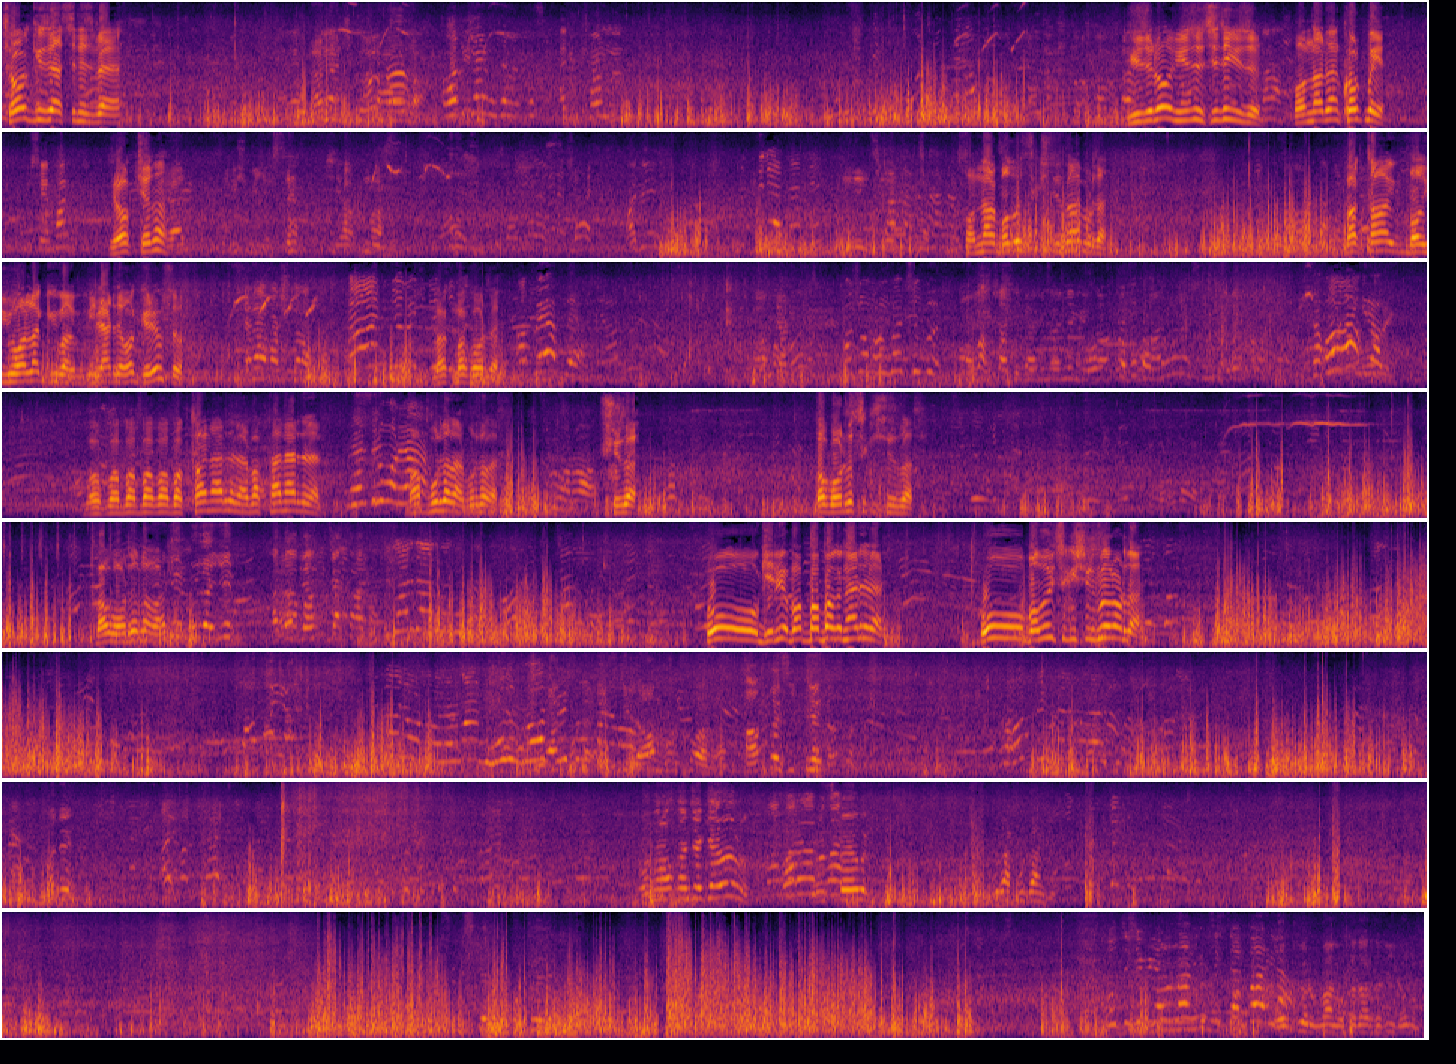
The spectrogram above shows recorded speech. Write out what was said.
Çok güzelsiniz be. Nereden çıkılıyor? Ha orada. Abi gel buradan arkası. Hadi tamam. Yüzün oğlum yüzün siz de yüzün. Onlardan korkmayın. Bir şey yapar mı? Yok canım. Eğer sevişmeyecekse şey yapmaz. Gitsin? Onlar balığı sıkıştırdılar burada. Bak ta yuvarlak yuvarlak ileride bak görüyor musun? Kenar gidiyorlar. Bak bak orada. Atlaya atlaya. Hocam ondan çılbır. Allah çarptı. Gözümün önüne girdi. Sen oradan gir abi. Bak bak bak bak bak bak ta neredeler bak ta neredeler. Nerede var ya? Bak buradalar buradalar. Şurada. Bak orada sıkıştırdılar. Bak orada da var. Gir burada gir. Hatta. Nerede abi? Oo geliyor bak bak bak neredeler? Oo balığı sıkıştırdılar orada. Atla siklet atla. Hadi. Atlanacak yer var mı? Var abi Burası var. kayalık. Burak buradan gir. Korkuyorum lan o kadar da değil oğlum.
